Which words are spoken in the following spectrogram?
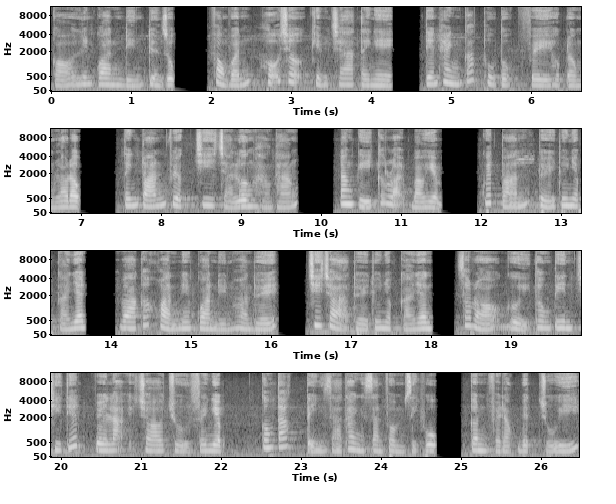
có liên quan đến tuyển dụng, phỏng vấn, hỗ trợ kiểm tra tay nghề, tiến hành các thủ tục về hợp đồng lao động, tính toán việc chi trả lương hàng tháng, đăng ký các loại bảo hiểm, quyết toán thuế thu nhập cá nhân và các khoản liên quan đến hoàn thuế, chi trả thuế thu nhập cá nhân, sau đó gửi thông tin chi tiết về lại cho chủ doanh nghiệp. Công tác tính giá thành sản phẩm dịch vụ cần phải đặc biệt chú ý,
